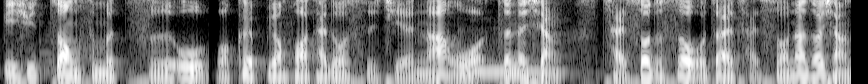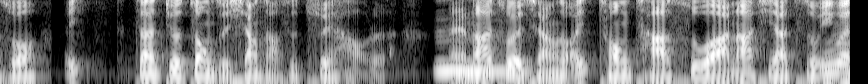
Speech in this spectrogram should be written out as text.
必须种什么植物，我可以不用花太多时间，然后我真的想采收的时候，我再来采收。那时候想说，诶，这样就种植香草是最好的。哎，然后所以想说，哎，从茶树啊，然后其他植物，因为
